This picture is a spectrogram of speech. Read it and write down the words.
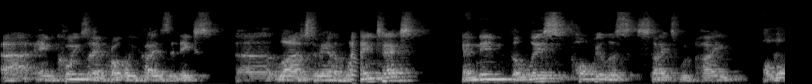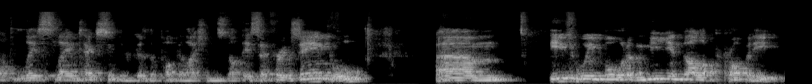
Uh, and Queensland probably pays the next uh, largest amount of land tax. And then the less populous states would pay a lot less land tax simply because the population is not there. So, for example, um, if we bought a million dollar property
